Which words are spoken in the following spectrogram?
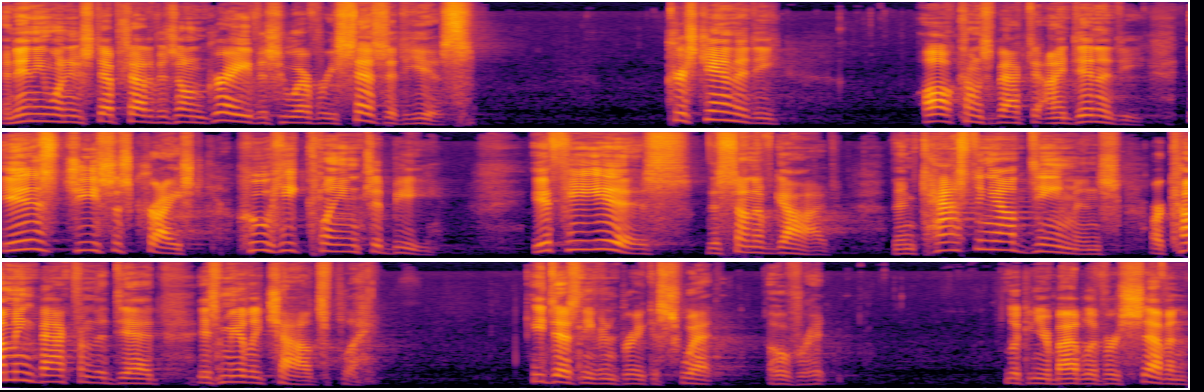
And anyone who steps out of his own grave is whoever he says that he is. Christianity all comes back to identity. Is Jesus Christ who he claimed to be? If he is the Son of God, then casting out demons or coming back from the dead is merely child's play. He doesn't even break a sweat over it. Look in your Bible at verse 7,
